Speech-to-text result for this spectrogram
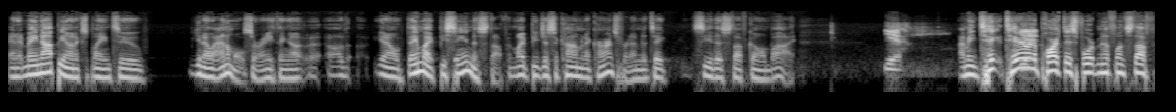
and it may not be unexplained to you know animals or anything. Uh, uh, you know, they might be seeing this stuff. It might be just a common occurrence for them to take see this stuff going by. Yeah, I mean, ta tearing Yeah. apart this Fort Mifflin stuff.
